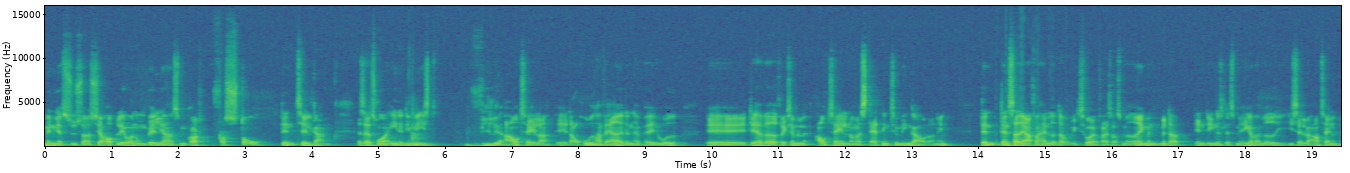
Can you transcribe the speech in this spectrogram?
Men jeg synes også, jeg oplever nogle vælgere, som godt forstår den tilgang. Altså jeg tror, en af de mest vilde aftaler, øh, der overhovedet har været i den her periode, øh, det har været for eksempel aftalen om erstatning til minkavlerne. Ikke? Den, den sad jeg og forhandlede, der var Victoria faktisk også med, ikke? Men, men der endte enhedslisten med ikke at være med i, i selve aftalen.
